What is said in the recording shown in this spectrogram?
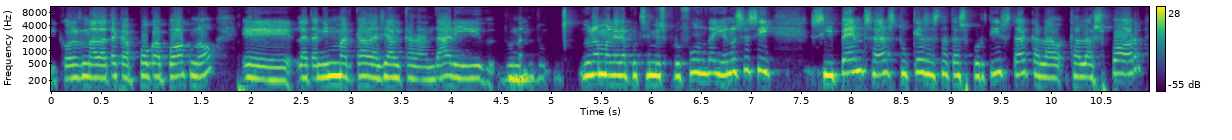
i coses, una data que a poc a poc no? eh, la tenim marcada ja al calendari d'una manera potser més profunda. Jo no sé si, si penses, tu que has estat esportista, que l'esport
